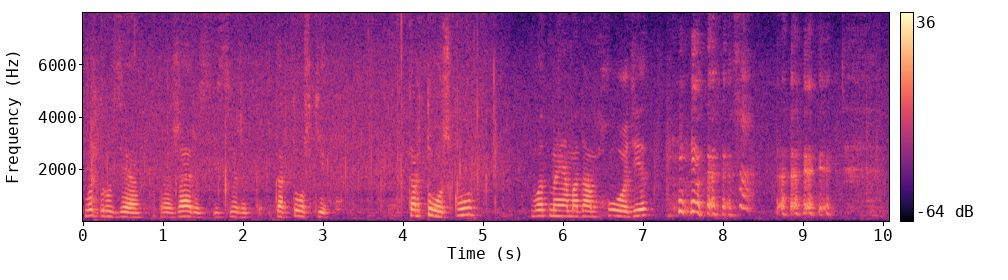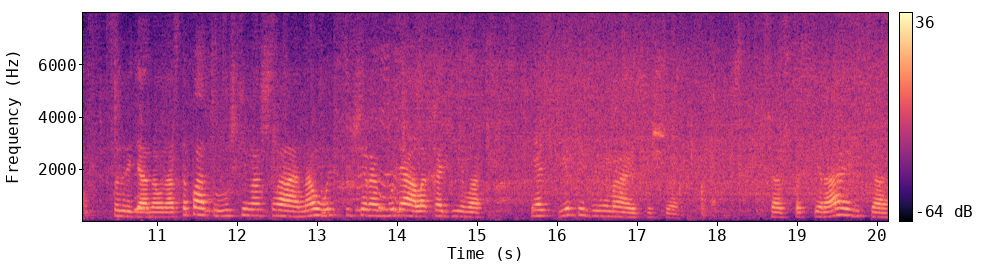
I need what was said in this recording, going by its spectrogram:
Вот, друзья, жарю из свежей картошки картошку. Вот моя мадам ходит. Смотрите, она у нас топотушки нашла. На улице вчера гуляла, ходила. Я стиркой занимаюсь еще. Сейчас постираемся.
